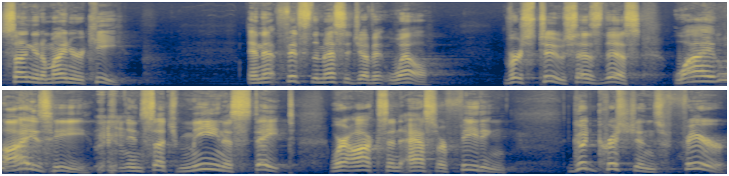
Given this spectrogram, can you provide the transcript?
sung in a minor key. And that fits the message of it well. Verse 2 says this Why lies he in such mean estate where ox and ass are feeding? Good Christians fear,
